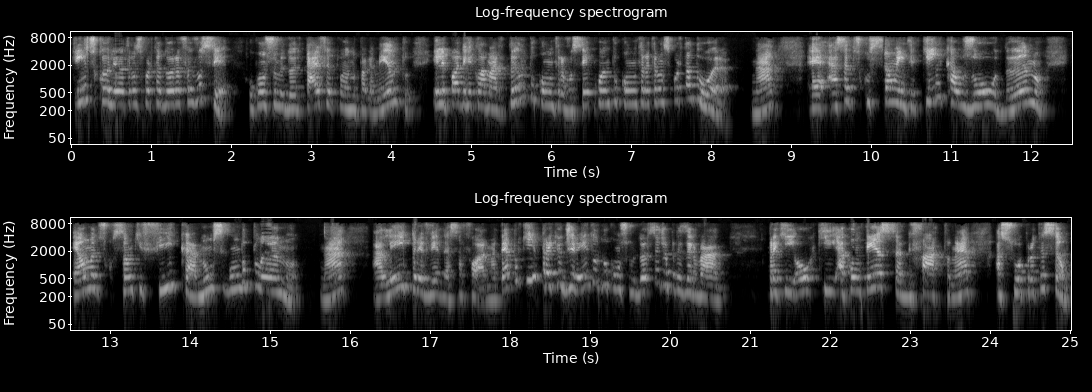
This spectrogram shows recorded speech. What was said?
Quem escolheu a transportadora foi você. O consumidor está efetuando o pagamento, ele pode reclamar tanto contra você quanto contra a transportadora. Né? É, essa discussão entre quem causou o dano é uma discussão que fica num segundo plano. Né? A lei prevê dessa forma, até porque para que o direito do consumidor seja preservado para que ou que aconteça de fato, né, a sua proteção.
